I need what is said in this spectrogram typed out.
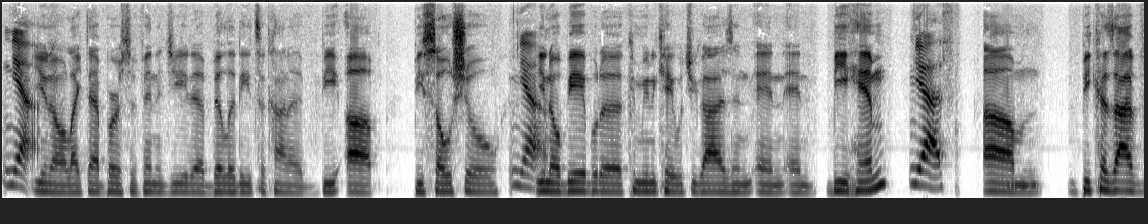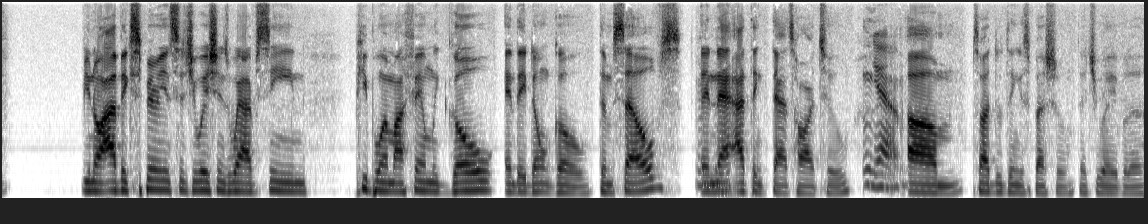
Yeah. You know, like that burst of energy, the ability to kind of be up, be social, Yeah. you know, be able to communicate with you guys and and and be him. Yes. Um, because I've, you know, I've experienced situations where I've seen people in my family go and they don't go themselves, and mm-hmm. that I think that's hard too. Yeah. Um, so I do think it's special that you were able to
